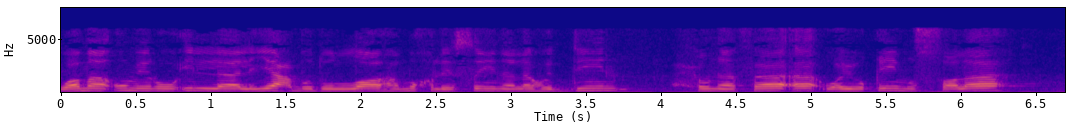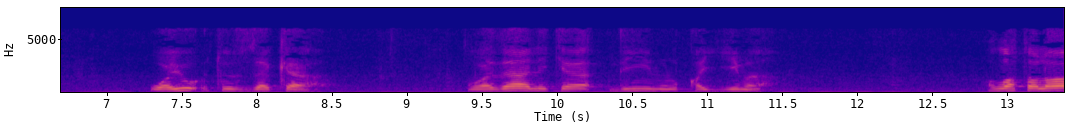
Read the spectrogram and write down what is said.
وما أمروا إلا ليعبدوا الله مخلصين له الدين حنفاء ويقيموا الصلاة ويؤتوا الزكاة وذلك دين القيمة alloh taolo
